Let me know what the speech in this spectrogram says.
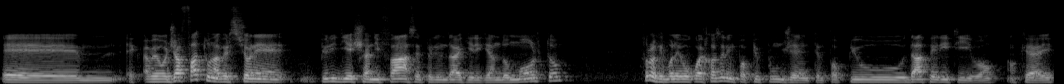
ehm, e avevo già fatto una versione più di dieci anni fa, sempre di un daiquiri che andò molto, Solo che volevo qualcosa di un po' più pungente, un po' più da aperitivo, ok?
